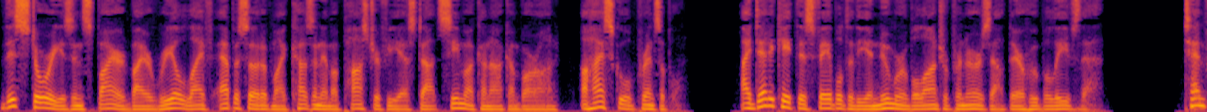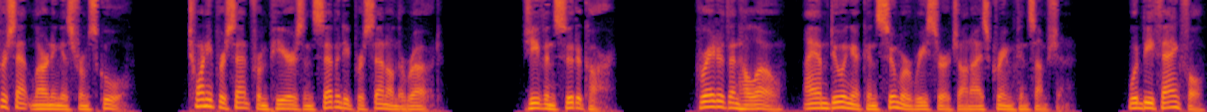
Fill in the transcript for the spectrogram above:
This story is inspired by a real life episode of my cousin M. Seema Kanakambaran, a high school principal. I dedicate this fable to the innumerable entrepreneurs out there who believes that 10% learning is from school, 20% from peers and 70% on the road. Jivan Sudhakar. Greater than hello, I am doing a consumer research on ice cream consumption. Would be thankful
